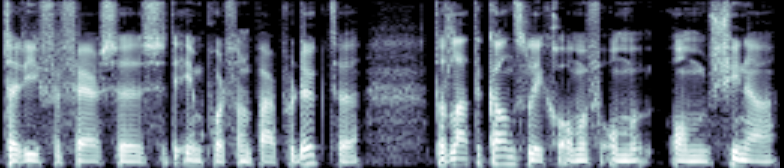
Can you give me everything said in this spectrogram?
tarieven versus de import van een paar producten, dat laat de kans liggen om, om, om China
